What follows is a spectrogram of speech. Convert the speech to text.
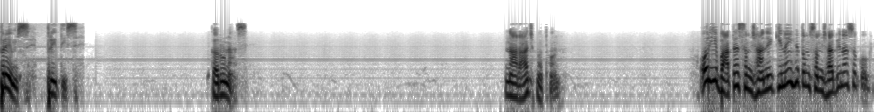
प्रेम से, प्रीति से, करुणा से। नाराज़ मत होना। और ये बातें समझाने की नहीं है, तुम समझा भी ना सकोगे।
